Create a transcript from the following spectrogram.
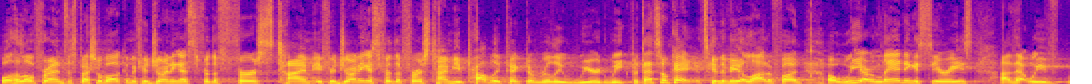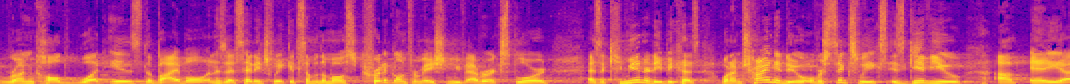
Well, hello, friends. A special welcome if you're joining us for the first time. If you're joining us for the first time, you probably picked a really weird week, but that's okay. It's going to be a lot of fun. Uh, we are landing a series uh, that we've run called What is the Bible? And as I've said each week, it's some of the most critical information we've ever explored as a community because what I'm trying to do over six weeks is give you um, a uh,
